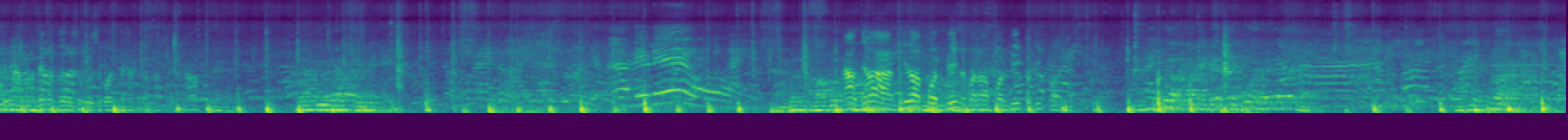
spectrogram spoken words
ขึ้นมาบนเพชรอำเภอสุขุมสกลนะครับพี่น้องครับเนาะเอาเร็วเอาที่ว่าที่ว่าป่นพริกหรือเปล่าป่นพริกกับพริกป่นให้ ทั่วเอาในเดือนให้ทั่วด้วยเด้อให้ทั่วให้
